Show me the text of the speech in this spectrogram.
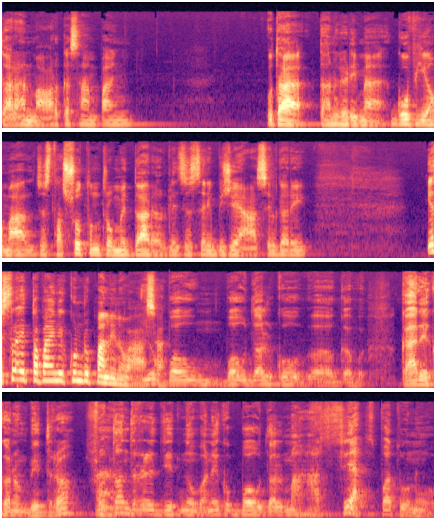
धरानमा हर्क साम्पाङ उता धनगढीमा गोपी अमाल जस्ता स्वतन्त्र उम्मेद्वारहरूले जसरी विजय हासिल गरे यसलाई तपाईँले कुन रूपमा लिनुभएको छ बहु बहुदलको कार्यक्रमभित्र स्वतन्त्रले जित्नु भनेको बहुदलमा हास्यास्पद हुनु हो।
